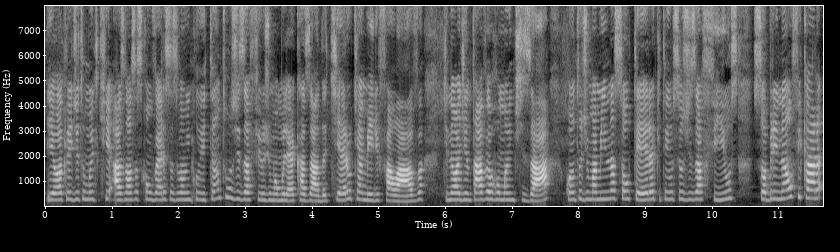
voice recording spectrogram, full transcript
E eu acredito muito que as nossas conversas vão incluir tanto os desafios de uma mulher casada, que era o que a Mary falava, que não adiantava eu romantizar, quanto de uma menina solteira que tem os seus desafios sobre não ficar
